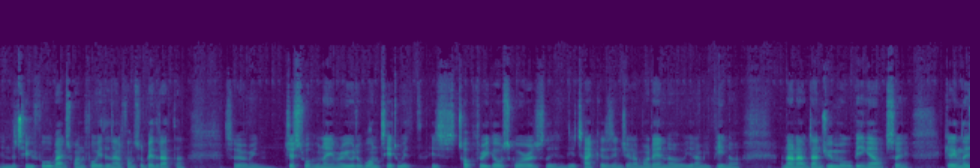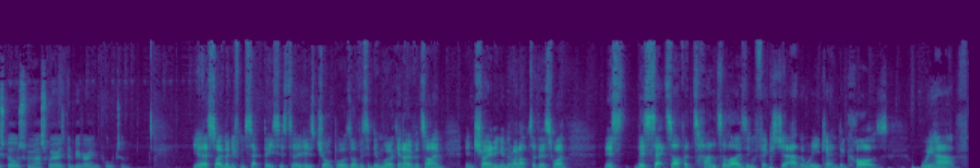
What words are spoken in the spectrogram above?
in the two fullbacks, Juan Foyth and Alfonso Pedraza. So, I mean, just what Unai Emery would have wanted with his top three goal scorers, the, the attackers in Gerard Moreno, Yeremy Pino, and now Danjuma all being out. So, getting those goals from elsewhere is going to be very important. Yeah, so many from set pieces too. His chalkboard's obviously been working overtime in training in the run up to this one. This this sets up a tantalising fixture at the weekend because we have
